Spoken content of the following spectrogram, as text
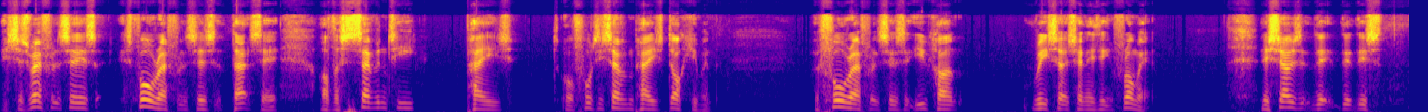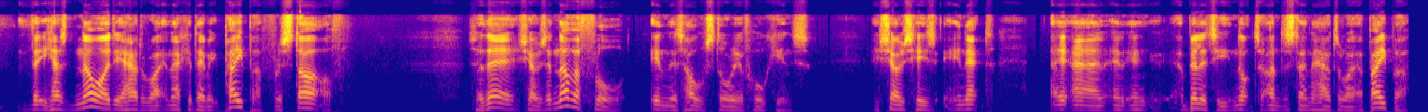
It's just references. It's four references. That's it. Of a 70 page or 47 page document. With four references that you can't research anything from it. It shows that, that, this, that he has no idea how to write an academic paper for a start off. So there shows another flaw in this whole story of Hawkins. It shows his inept uh, ability not to understand how to write a paper.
